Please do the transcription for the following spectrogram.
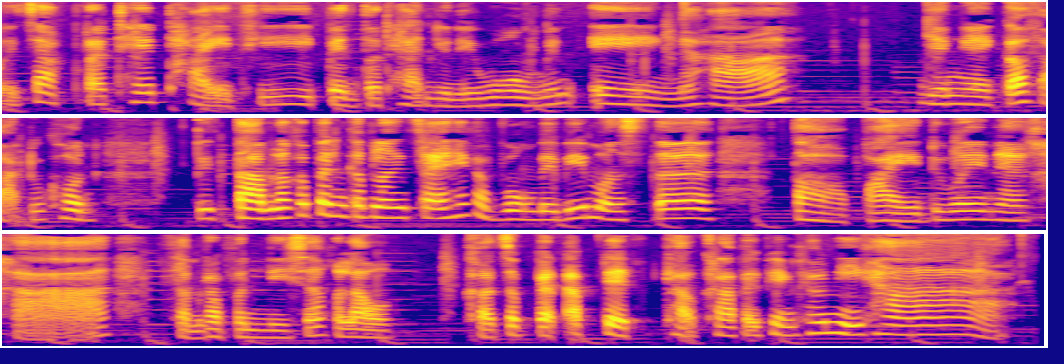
วยจากประเทศไทยที่เป็นตัวแทนอยู่ในวงนั่นเองนะคะ ยังไงก็ฝากทุกคนติดตามแล้วก็เป็นกำลังใจให้กับวง Baby Monster ต่อไปด้วยนะคะสำหรับวันนี้ช่องของเรา ขอจบการอัปเดตข่าวคราวไปเพียงเท่านี้ค่ะ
